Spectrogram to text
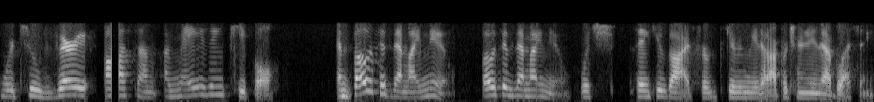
were two very awesome, amazing people. And both of them I knew. Both of them I knew, which thank you, God, for giving me that opportunity and that blessing.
